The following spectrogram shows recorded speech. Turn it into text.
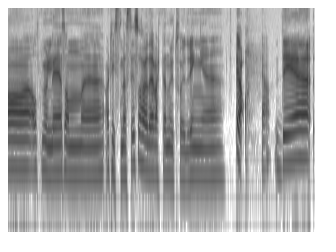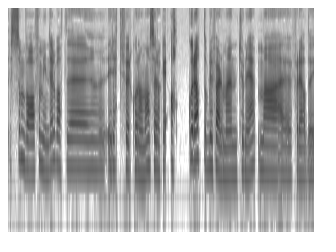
og alt mulig sånn eh, artistmessig, så har jo det vært en utfordring. eh. Ja. Ja. Det som var for min del, var at uh, rett før korona så rakk jeg akkurat å bli ferdig med en turné, med, for jeg hadde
